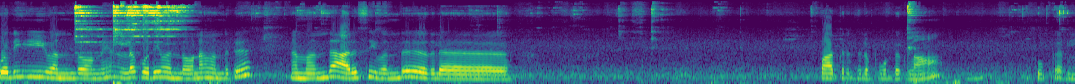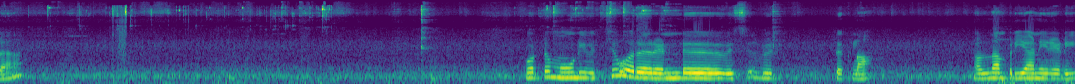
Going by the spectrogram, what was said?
கொதி வந்தோடனே நல்லா கொதி வந்தோடனே வந்துட்டு நம்ம வந்து அரிசி வந்து அதில் பாத்திரத்தில் போட்டுக்கலாம். குக்கரில் போட்டு மூடி வச்சு ஒரு ரெண்டு விசில் விட்டுக்கலாம். அவ்வளோதான் பிரியாணி ரெடி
